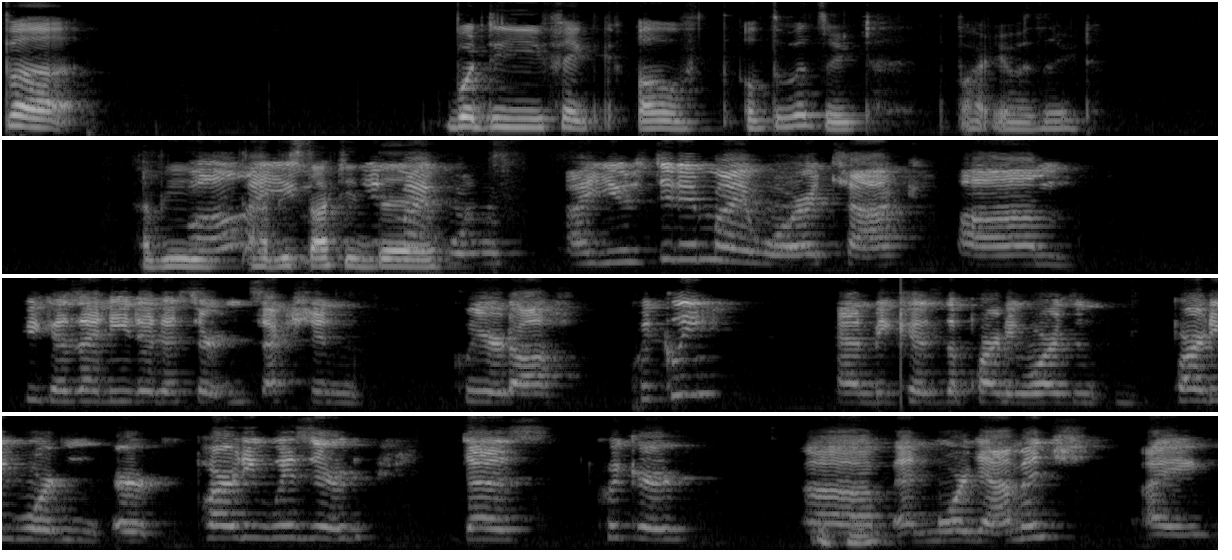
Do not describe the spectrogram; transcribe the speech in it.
but what do you think of of the wizard, the party wizard? Have you well, have you started the? I used it in my war attack. Um, because I needed a certain section cleared off quickly, and because the party warden, party warden or party wizard does quicker um, mm-hmm. and more damage, I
